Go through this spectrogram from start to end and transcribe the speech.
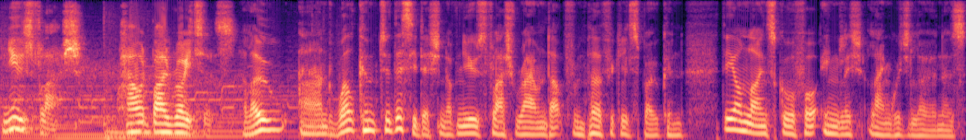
Newsflash, powered by Reuters. Hello, and welcome to this edition of Newsflash Roundup from Perfectly Spoken, the online school for English language learners.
